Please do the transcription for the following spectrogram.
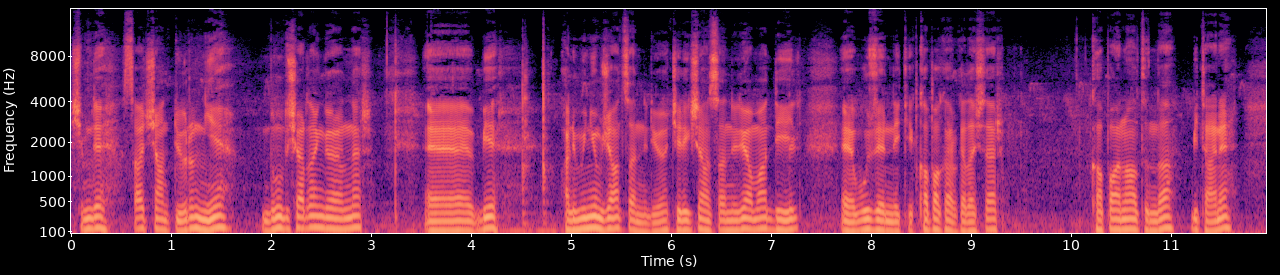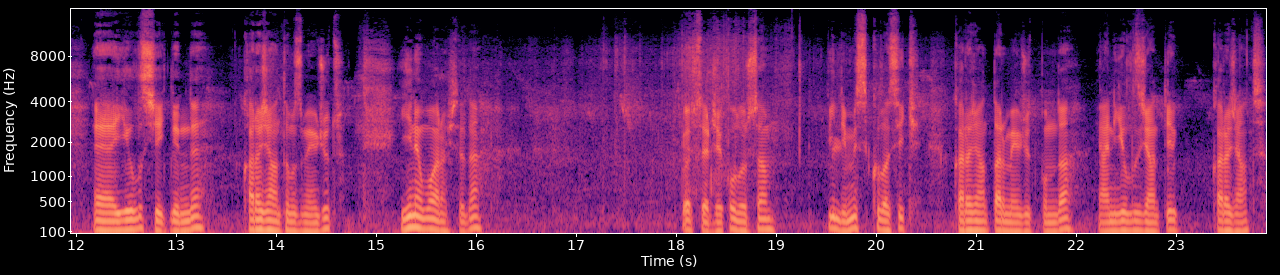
Şimdi saç jant diyorum. Niye? Bunu dışarıdan görenler e, bir alüminyum jant zannediyor. Çelik jant zannediyor ama değil. E, bu üzerindeki kapak arkadaşlar kapağın altında bir tane e, yıldız şeklinde kara jantımız mevcut. Yine bu araçta da gösterecek olursam bildiğimiz klasik kara jantlar mevcut bunda. Yani yıldız jant değil kara jant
